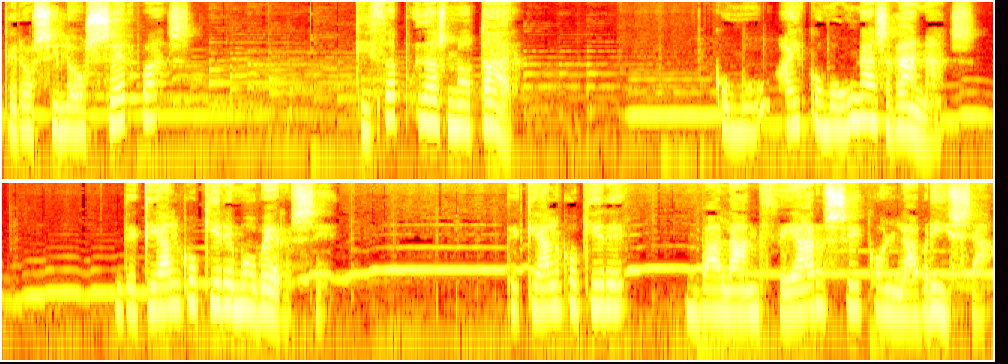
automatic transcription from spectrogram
pero si lo observas, quizá puedas notar como hay como unas ganas de que algo quiere moverse, de que algo quiere balancearse con la brisa,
